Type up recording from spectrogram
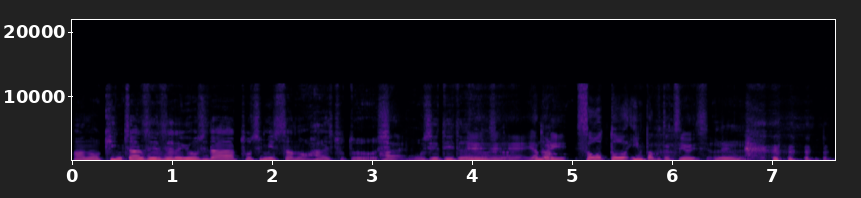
あの金ちゃん先生の吉田利光さんの話ちょっと、はい、教えていただけますか、えー、やっぱり相当インパクト強いですよね。うん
